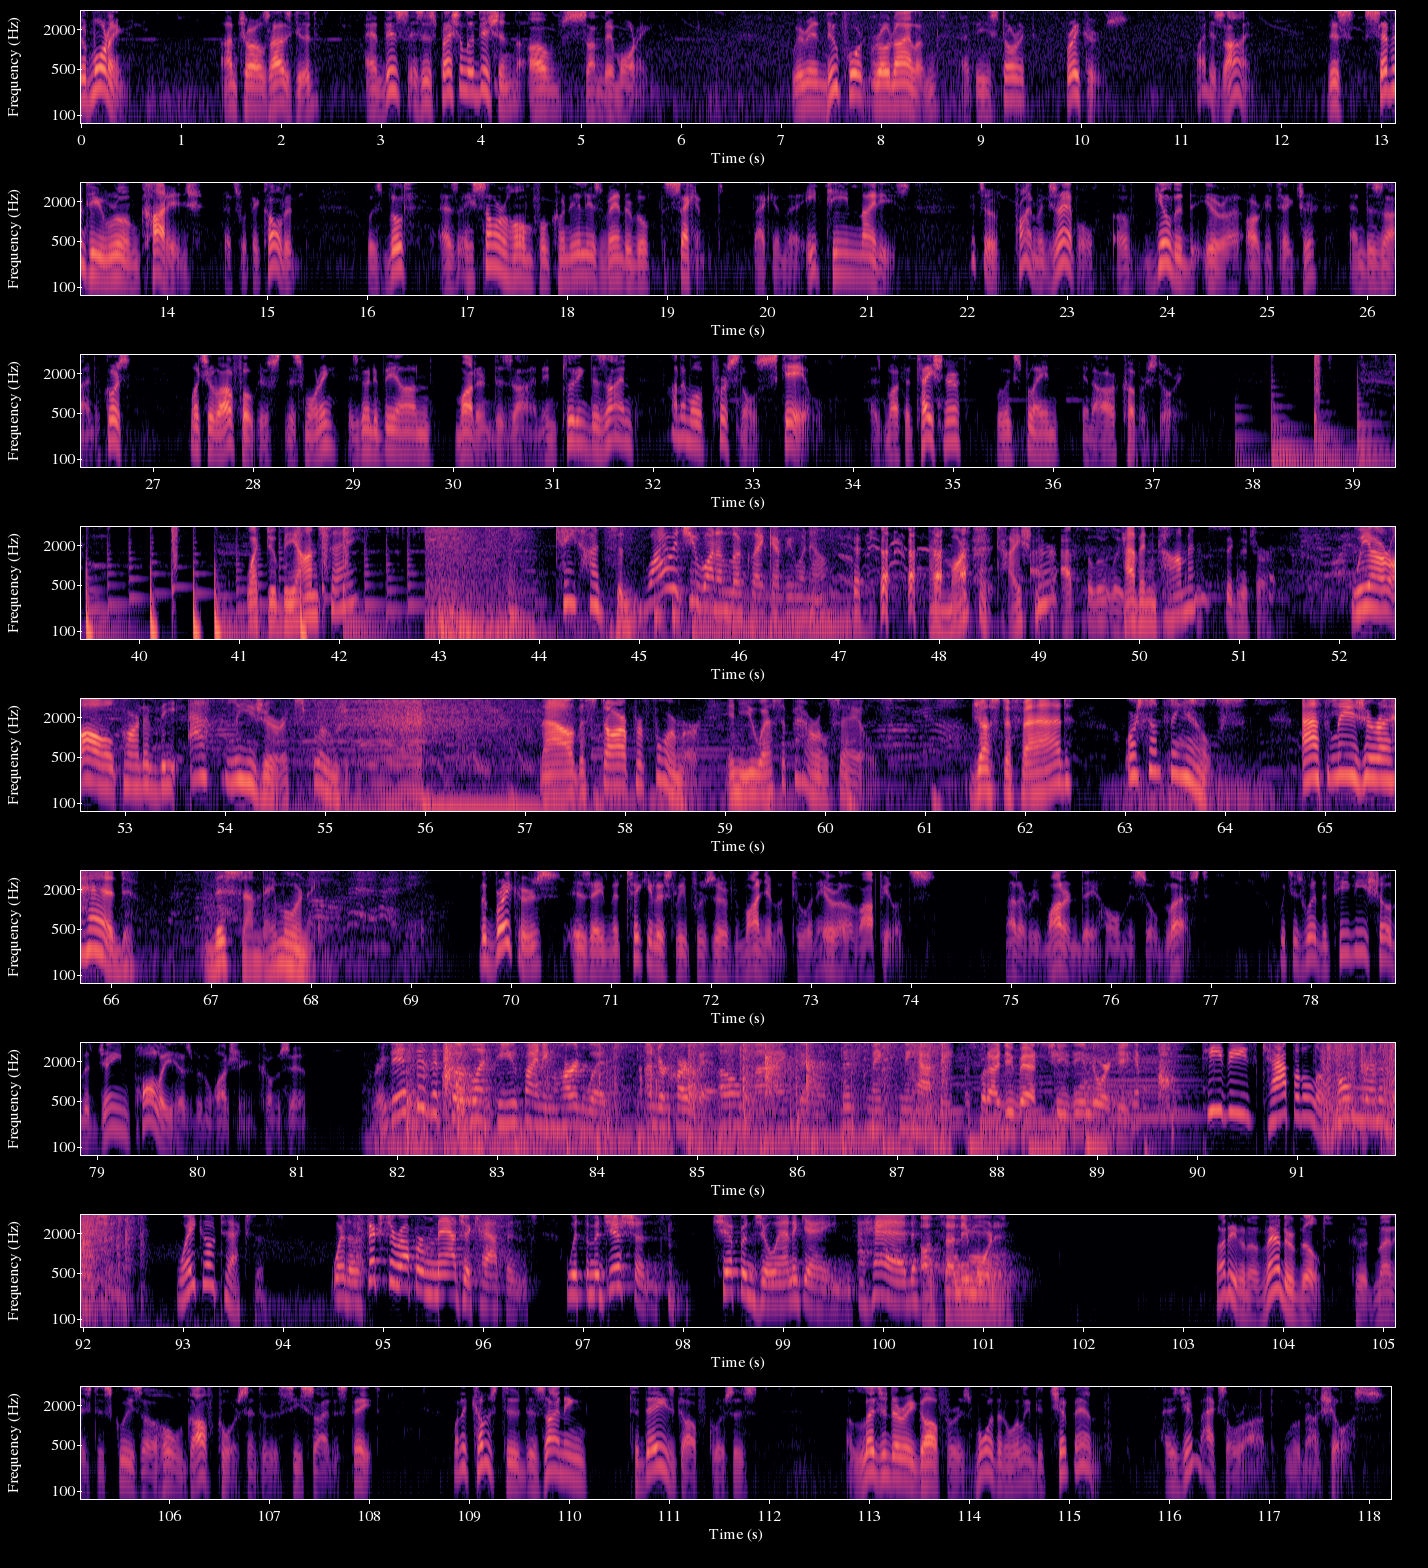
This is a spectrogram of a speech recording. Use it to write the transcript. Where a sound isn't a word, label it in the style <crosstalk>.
Good morning. I'm Charles Osgood, and this is a special edition of Sunday Morning. We're in Newport, Rhode Island at the historic Breakers by design. This 70 room cottage, that's what they called it, was built as a summer home for Cornelius Vanderbilt II back in the 1890s. It's a prime example of Gilded era architecture and design. Of course, much of our focus this morning is going to be on modern design, including design on a more personal scale, as Martha Teichner will explain in our cover story. What do Beyonce? Kate Hudson Why would you want to look like everyone else? <laughs> and Martha Teichner Absolutely. have in common? Signature. We are all part of the athleisure explosion. Now the star performer in U.S. apparel sales. Just a fad or something else? Athleisure ahead this Sunday morning. The Breakers is a meticulously preserved monument to an era of opulence. Not every modern day home is so blessed, which is where the TV show that Jane Pauley has been watching comes in. This is equivalent to you finding hardwoods under carpet. Oh my goodness, this makes me happy. That's what I do best, cheesy and dorky. Yep. TV's capital of home renovation, Waco, Texas. where the fixer-upper magic happens with the magicians, <laughs> Chip and Joanna Gaines. Ahead. On Sunday morning. Not even a Vanderbilt could manage to squeeze a whole golf course into the seaside estate. When it comes to designing today's golf courses, a legendary golfer is more than willing to chip in. as Jim Axelrod will now show us.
